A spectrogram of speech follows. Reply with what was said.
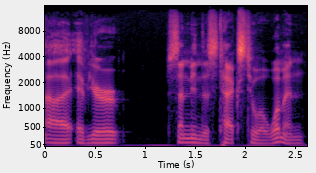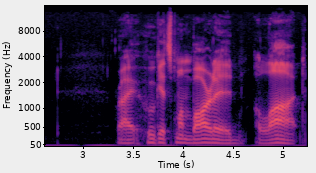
uh, if you're sending this text to a woman, right, who gets bombarded a lot,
